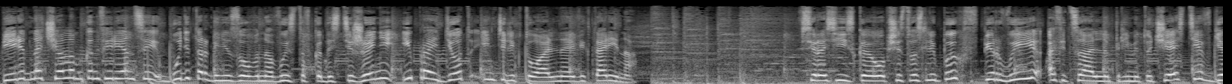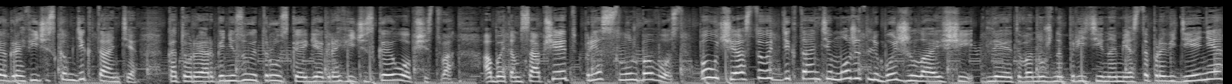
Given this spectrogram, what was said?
Перед началом конференции будет организована выставка достижений и пройдет интеллектуальная викторина. Всероссийское общество слепых впервые официально примет участие в географическом диктанте, который организует Русское географическое общество. Об этом сообщает пресс-служба ВОЗ. Поучаствовать в диктанте может любой желающий. Для этого нужно прийти на место проведения.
